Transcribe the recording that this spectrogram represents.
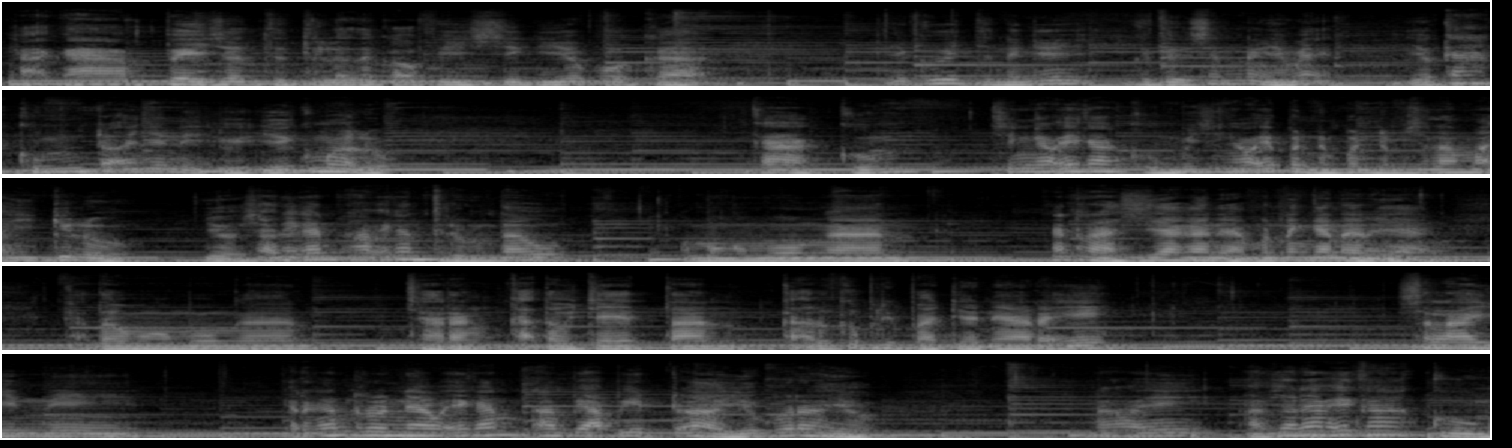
gak kabeh iso didelok teko fisik yo apa gak? Iku jenenge kudu seneng ya mek. Yo kagum tok aja nih. Yo iku mah lho kagum. Sing awake kagumi sing awake pendem-pendem selama iki lho. Yo soalnya kan awake kan durung tahu omong-omongan. Kan rahasia kan ya meneng kan ya. Gak tau omong-omongan jarang gak tau cetan gak tau kepribadiannya areke. Selain nih kan rone awake kan api-api tok. Ah, yo ora yo nah awake awake awake kagum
